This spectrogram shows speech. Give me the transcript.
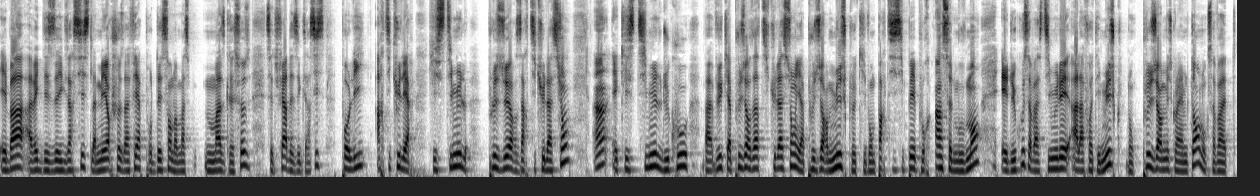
et eh bah avec des exercices, la meilleure chose à faire pour descendre en masse, masse graisseuse, c'est de faire des exercices polyarticulaires qui stimulent plusieurs articulations, hein, et qui stimule du coup, bah, vu qu'il y a plusieurs articulations, il y a plusieurs muscles qui vont participer pour un seul mouvement, et du coup ça va stimuler à la fois tes muscles, donc plusieurs muscles en même temps, donc ça va être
